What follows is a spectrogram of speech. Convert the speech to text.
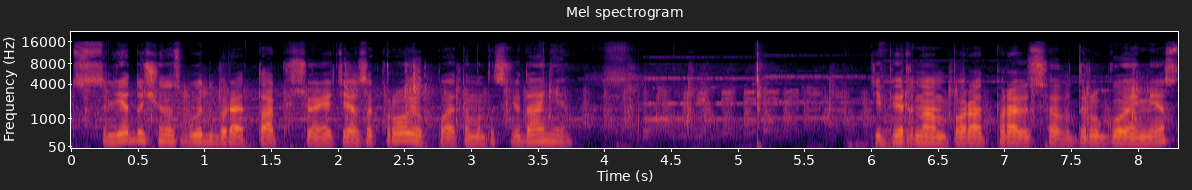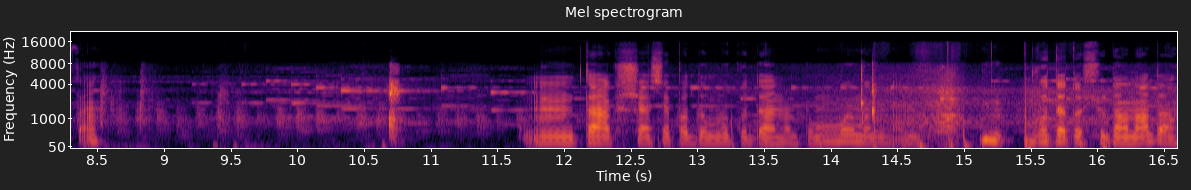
Следующий у нас будет Брэд. Так, все, я тебя закрою, поэтому до свидания. Теперь нам пора отправиться в другое место. Так, сейчас я подумаю, куда нам. По-моему, нам вот эту сюда надо.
